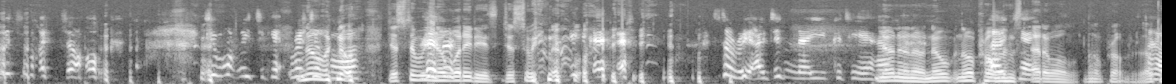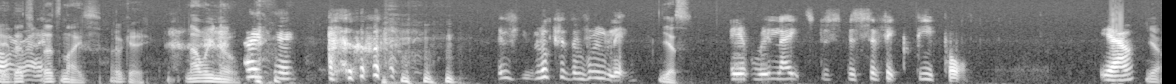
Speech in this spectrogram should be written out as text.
it's my dog. Do you want me to get rid no, of her? No, just so we know what it is. Just so we know what it is. Sorry, I didn't know you could hear her. No, no, no, no, no problems okay. at all. No problems. Okay, all that's right. that's nice. Okay, now we know. Okay. if you look at the ruling, yes, it relates to specific people. Yeah. Yeah.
